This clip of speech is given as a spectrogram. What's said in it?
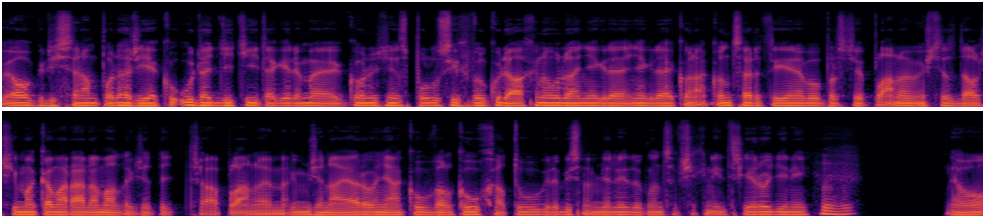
jo, když se nám podaří jako udat dětí, tak jedeme konečně spolu si chvilku dáchnout a někde, někde jako na koncerty, nebo prostě plánujeme ještě s dalšíma kamarádama, takže teď třeba plánujeme, vím, že na jaro nějakou velkou chatu, kde bychom měli dokonce všechny tři rodiny. Mm-hmm. Jo,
